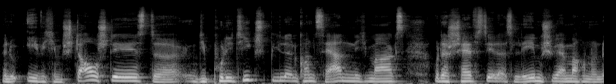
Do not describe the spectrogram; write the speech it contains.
wenn du ewig im Stau stehst, äh, die Politikspiele in Konzernen nicht magst oder Chefs dir das Leben schwer machen und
